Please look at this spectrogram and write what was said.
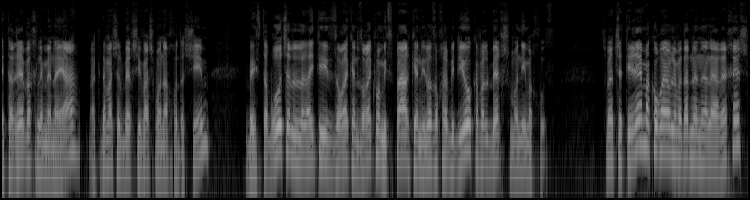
את הרווח למניה, הקדמה של בערך 7-8 חודשים, בהסתברות של, הייתי זורק, אני זורק פה מספר כי אני לא זוכר בדיוק, אבל בערך 80 אחוז. זאת אומרת שתראה מה קורה היום למדד מנהלי הרכש,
